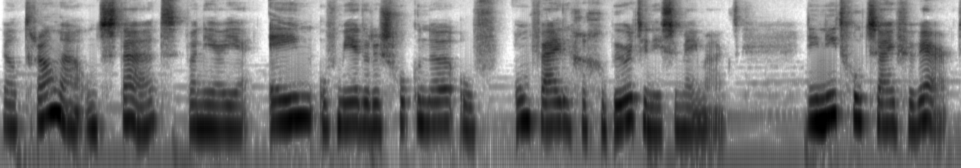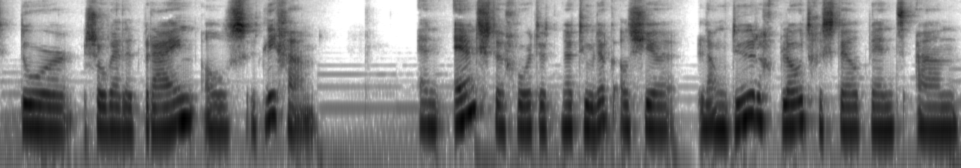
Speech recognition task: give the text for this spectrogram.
Wel, trauma ontstaat wanneer je één of meerdere schokkende of onveilige gebeurtenissen meemaakt, die niet goed zijn verwerkt door zowel het brein als het lichaam. En ernstig wordt het natuurlijk als je langdurig blootgesteld bent aan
